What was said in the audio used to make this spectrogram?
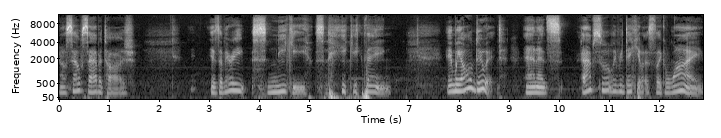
Now, self sabotage is a very sneaky, sneaky thing. And we all do it. And it's absolutely ridiculous. Like, why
